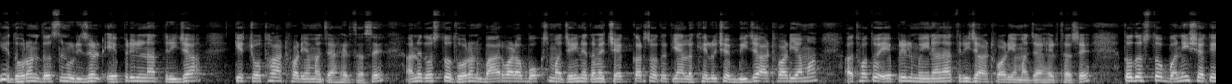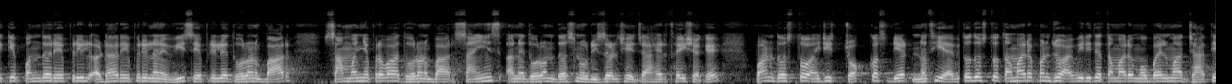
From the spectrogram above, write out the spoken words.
કે ધોરણ દસનું રિઝલ્ટ એપ્રિલના ત્રીજા કે ચોથા અઠવાડિયામાં જાહેર થશે. અને દોસ્તો ધોરણ બારવાળા બોક્સમાં જઈને તમે ચેક કરશો તો ત્યાં લખેલું છે બીજા અઠવાડિયામાં અથવા તો એપ્રિલ મહિનાના ત્રીજા અઠવાડિયામાં જાહેર થશે. તો દોસ્તો બની શકે કે પંદર એપ્રિલ, અઢાર એપ્રિલ અને વીસ એપ્રિલે ધોરણ બાર સામાન્ય પ્રવાહ, ધોરણ બાર સાયન્સ અને ધોરણ દસનું રિઝલ્ટ છે જાહેર થઈ શકે. પણ દોસ્તો હજી ચોક્કસ ડેટ નથી આવી. તો દોસ્તો, તમારે પણ જો આવી રીતે તમારે મોબાઈલમાં જાતે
